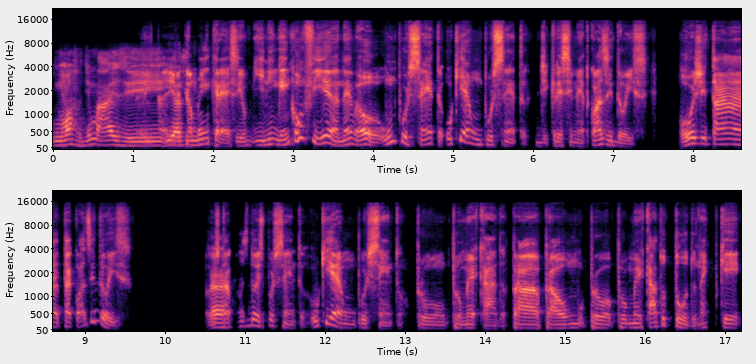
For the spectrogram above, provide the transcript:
Nossa, demais. Ele, E, ta- e ele as- também cresce. E, ninguém confia, né? Oh, 1%. O que é 1% de crescimento? Quase 2%. Hoje tá, tá quase 2%. Hoje É. tá quase 2%. O que é 1% pro, pro mercado? Para um, pro, pro mercado todo, né? Porque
